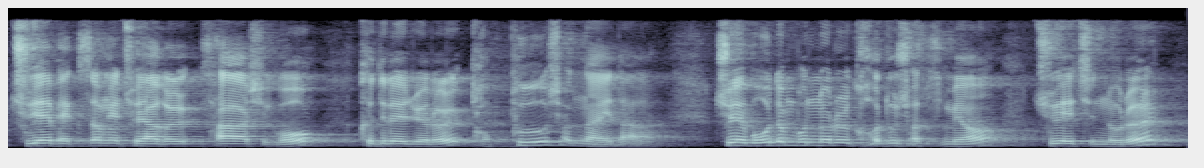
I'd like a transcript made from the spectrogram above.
주의 백성의 죄악을 사하시고 그들의 죄를 덮으셨나이다. 주의 모든 분노를 거두셨으며 주의 진노를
